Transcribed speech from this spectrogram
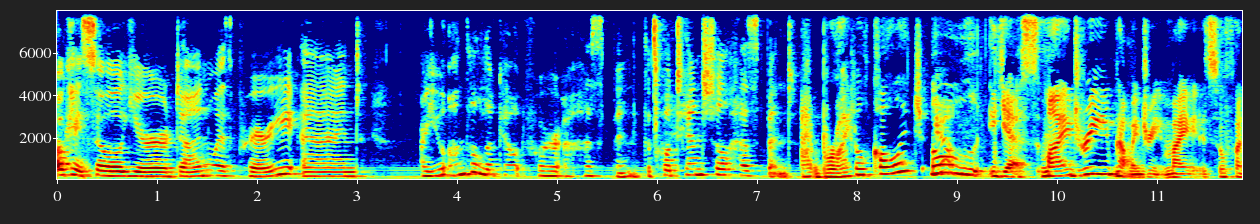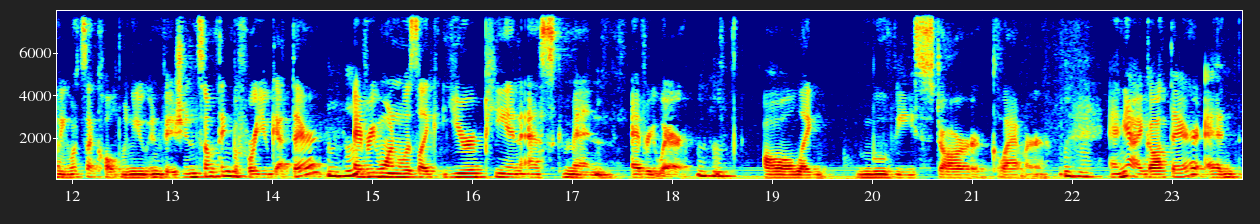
Okay, so you're done with Prairie, and are you on the lookout for a husband, the potential husband? At bridal college? Oh, yes. My dream, not my dream, my, it's so funny. What's that called? When you envision something before you get there? Mm-hmm. Everyone was like European esque men everywhere. Mm-hmm. All like movie star glamour. Mm-hmm. And yeah, I got there and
